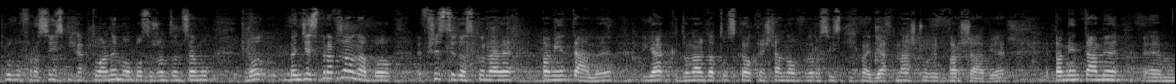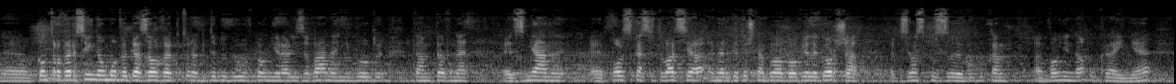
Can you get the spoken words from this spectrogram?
wpływów rosyjskich aktualnemu obozu rządzącemu no, będzie sprawdzona, bo wszyscy doskonale pamiętamy, jak Donalda Tuska określano w rosyjskich mediach, nasz człowiek w Warszawie. Pamiętamy e, kontrowersyjne umowy gazowe, które gdyby były w pełni realizowane, nie byłyby tam pewne e, zmiany. E, Polska sytuacja energetyczna byłaby o wiele gorsza w związku z wybuchem e, wojny na Ukrainie e,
